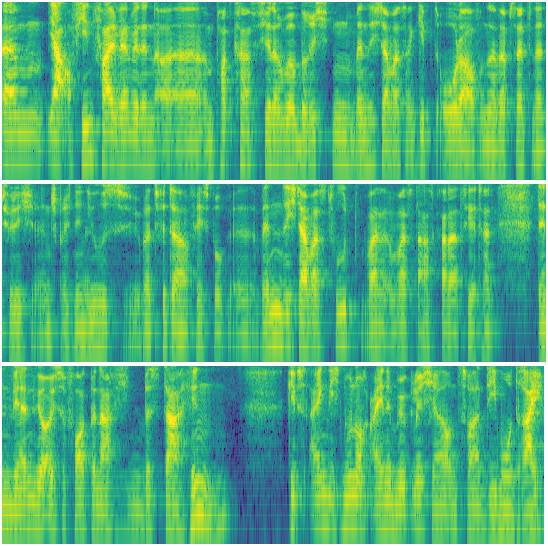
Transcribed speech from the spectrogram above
ähm, ja, auf jeden Fall werden wir dann äh, im Podcast hier darüber berichten, wenn sich da was ergibt oder auf unserer Webseite natürlich entsprechende News über Twitter, Facebook. Äh, wenn sich da was tut, was, was Lars gerade erzählt hat, dann werden wir euch sofort benachrichtigen. Bis dahin gibt es eigentlich nur noch eine möglich, ja, und zwar Demo 3,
